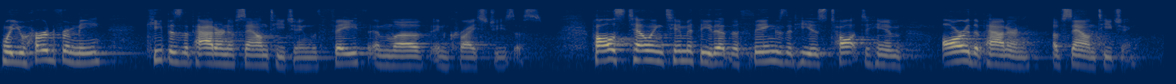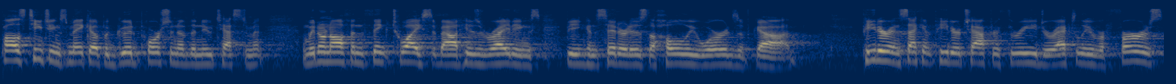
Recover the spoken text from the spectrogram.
What you heard from me, keep as the pattern of sound teaching, with faith and love in Christ Jesus. Paul is telling Timothy that the things that he has taught to him are the pattern of sound teaching. Paul's teachings make up a good portion of the New Testament, and we don't often think twice about his writings being considered as the holy words of God. Peter in 2 Peter chapter 3 directly refers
